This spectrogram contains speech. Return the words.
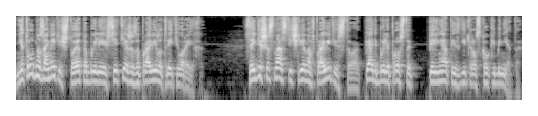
Нетрудно заметить, что это были все те же заправилы Третьего Рейха. Среди 16 членов правительства 5 были просто переняты из гитлеровского кабинета.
